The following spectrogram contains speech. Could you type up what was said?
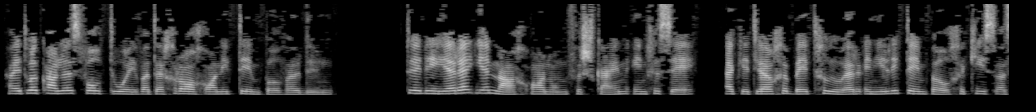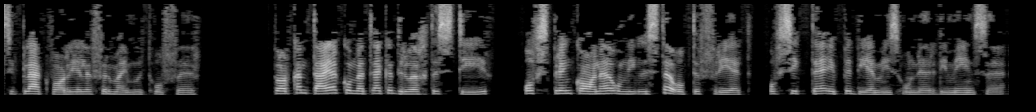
Hij het ook alles voltooi wat hij graag aan die tempel wil doen. Toe die Heere een nacht aan hom verskyn en gesê, Ik het jou gebed gehoor en jullie tempel gekies als die plek waar jullie voor mij moet offer. Daar kan tye kom dat ek een droogte stuur, of springkane om die oeste op te vreet, of ziekte epidemies onder die mensen.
